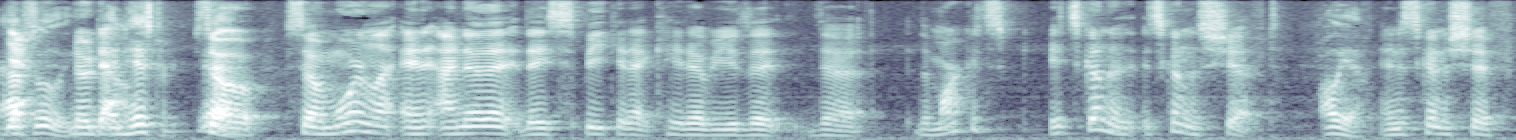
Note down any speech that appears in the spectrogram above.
Yeah, absolutely, no doubt. in history. So so more like, and I know that they speak it at KW that the the market's it's gonna it's gonna shift oh yeah, and it's gonna shift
